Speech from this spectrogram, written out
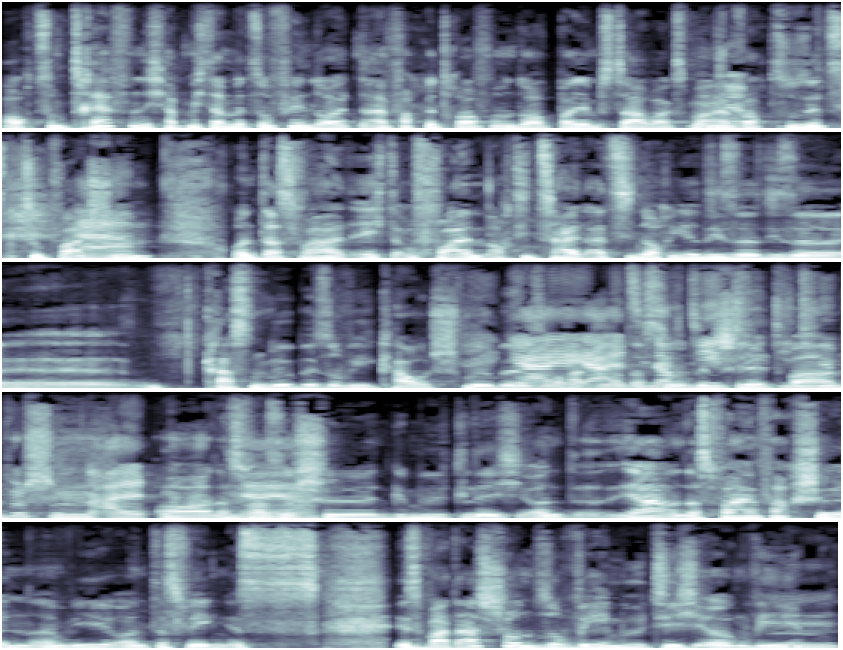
auch zum Treffen. Ich habe mich da mit so vielen Leuten einfach getroffen, um dort bei dem Starbucks mal ja. einfach zu sitzen, zu quatschen. Ja. Und das war halt echt, vor allem auch die Zeit, als sie noch ihr diese, diese äh, krassen Möbel, so wie Couchmöbel, ja, so hatten, ja, das so die, gechillt die, die waren. typischen alten. Oh, das war so schön, gemütlich. Und äh, ja, und das war einfach schön irgendwie. Und deswegen ist, ist war das schon so wehmütig irgendwie. Mhm.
